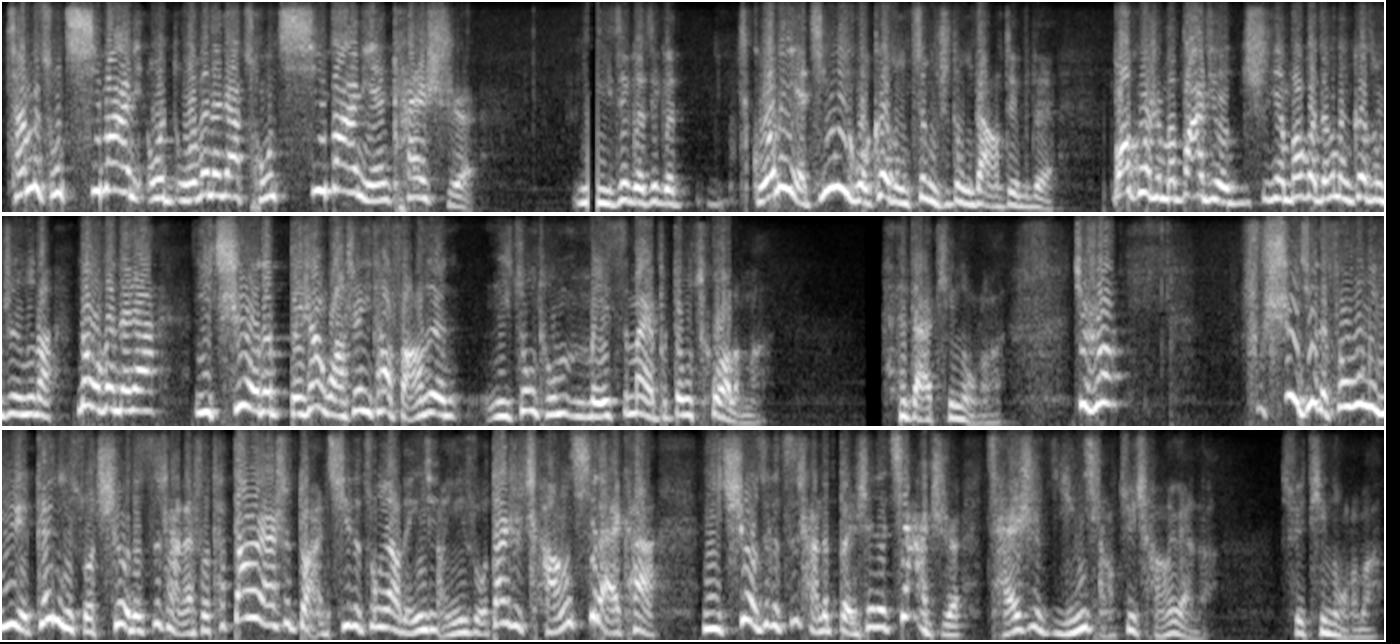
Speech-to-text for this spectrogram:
咱们从七八年，我我问大家，从七八年开始，你这个这个国内也经历过各种政治动荡，对不对？包括什么八九事件，包括等等各种政治动荡。那我问大家，你持有的北上广深一套房子，你中途每一次卖不都错了吗？大家听懂了吗？就是说。世界的风风雨雨跟你所持有的资产来说，它当然是短期的重要的影响因素，但是长期来看，你持有这个资产的本身的价值才是影响最长远的。所以听懂了吧？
